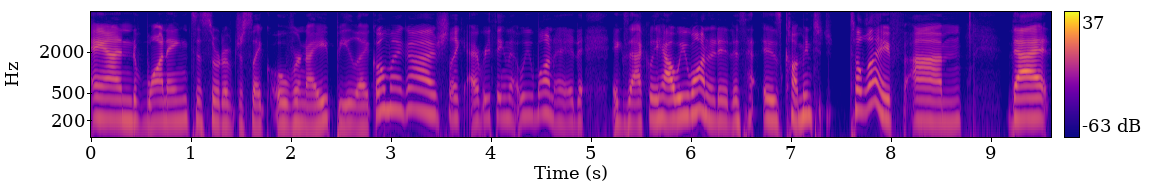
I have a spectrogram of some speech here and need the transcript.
and wanting to sort of just like overnight be like oh my gosh like everything that we wanted exactly how we wanted it is is coming to, to life. Um that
